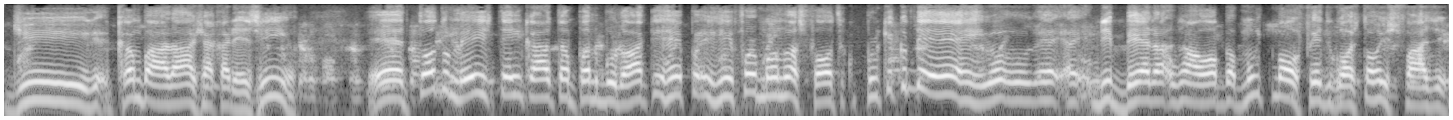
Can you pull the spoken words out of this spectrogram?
de Cambará, Jacarezinho, é, todo mês tem cara tampando buraco e re- reformando o asfalto. Por que, que o DR é, é, libera uma obra muito mal feita, igual estão eles fazem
